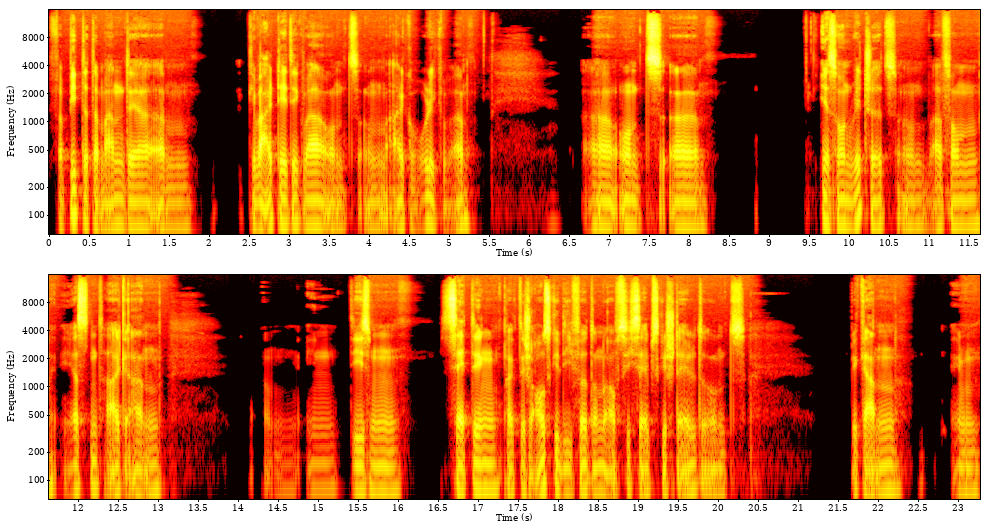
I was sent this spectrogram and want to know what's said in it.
verbitterter Mann, der ähm, gewalttätig war und ähm, Alkoholiker war. Äh, und äh, ihr Sohn Richard ähm, war vom ersten Tag an ähm, in diesem Setting praktisch ausgeliefert und auf sich selbst gestellt und begann im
